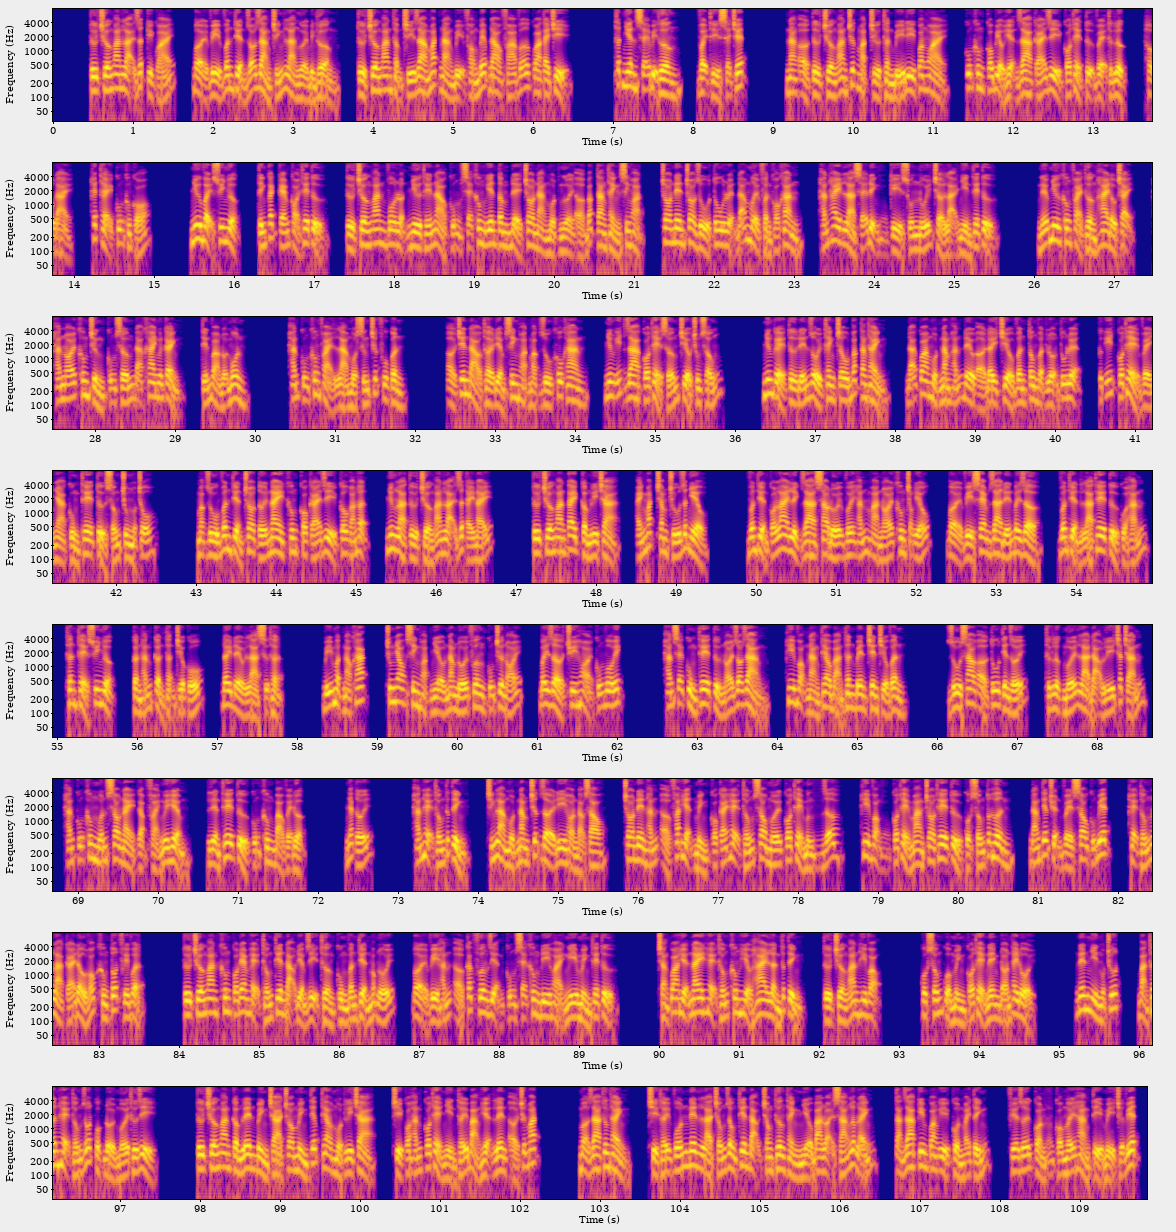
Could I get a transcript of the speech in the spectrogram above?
từ trường an lại rất kỳ quái, bởi vì vân thiện rõ ràng chính là người bình thường, từ trường an thậm chí ra mắt nàng bị phòng bếp đao phá vỡ qua tay chỉ. Tất nhiên sẽ bị thương, vậy thì sẽ chết. Nàng ở từ trường an trước mặt trừ thần bí đi qua ngoài, cũng không có biểu hiện ra cái gì có thể tự vệ thực lực, hậu đài, hết thệ cũng không có như vậy suy nhược, tính cách kém cỏi thế tử, từ trường an vô luận như thế nào cũng sẽ không yên tâm để cho nàng một người ở bắc tăng thành sinh hoạt, cho nên cho dù tu luyện đã mười phần khó khăn, hắn hay là sẽ định kỳ xuống núi trở lại nhìn thế tử. Nếu như không phải thường hai đầu chạy, hắn nói không chừng cũng sớm đã khai nguyên cảnh, tiến vào nội môn. Hắn cũng không phải là một xứng chức phu quân. Ở trên đảo thời điểm sinh hoạt mặc dù khô khan, nhưng ít ra có thể sớm chiều chung sống. Nhưng kể từ đến rồi thanh châu bắc tăng thành, đã qua một năm hắn đều ở đây triều vân tông vật lộn tu luyện, cực ít có thể về nhà cùng thê tử sống chung một chỗ mặc dù vân thiện cho tới nay không có cái gì câu oán hận, nhưng là từ trường an lại rất áy náy. Từ trường an tay cầm ly trà, ánh mắt chăm chú rất nhiều. Vân thiện có lai lịch ra sao đối với hắn mà nói không trọng yếu, bởi vì xem ra đến bây giờ, vân thiện là thê tử của hắn, thân thể suy nhược, cần hắn cẩn thận chiếu cố, đây đều là sự thật. Bí mật nào khác, chung nhau sinh hoạt nhiều năm đối phương cũng chưa nói, bây giờ truy hỏi cũng vô ích. Hắn sẽ cùng thê tử nói rõ ràng, hy vọng nàng theo bản thân bên trên triều vân. Dù sao ở tu tiên giới, thực lực mới là đạo lý chắc chắn, hắn cũng không muốn sau này gặp phải nguy hiểm, liền thê tử cũng không bảo vệ được. Nhắc tới hắn hệ thống thức tỉnh chính là một năm trước rời đi hòn đảo sau, cho nên hắn ở phát hiện mình có cái hệ thống sau mới có thể mừng rỡ, hy vọng có thể mang cho thê tử cuộc sống tốt hơn. Đáng tiếc chuyện về sau cũng biết, hệ thống là cái đầu góc không tốt phế vật. Từ trường an không có đem hệ thống thiên đạo điểm dị thường cùng vân Tiện móc đối bởi vì hắn ở các phương diện cũng sẽ không đi hoài nghi mình thế tử. Chẳng qua hiện nay hệ thống không hiểu hai lần thức tỉnh, từ trường an hy vọng cuộc sống của mình có thể nên đón thay đổi. Nên nhìn một chút, bản thân hệ thống rốt cuộc đổi mới thứ gì. Từ trường an cầm lên bình trà cho mình tiếp theo một ly trà, chỉ có hắn có thể nhìn thấy bảng hiện lên ở trước mắt mở ra thương thành, chỉ thấy vốn nên là chống rồng thiên đạo trong thương thành nhiều ba loại sáng lấp lánh, tản ra kim quang ỵ cồn máy tính, phía dưới còn có mấy hàng tỉ mỉ chữ viết.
